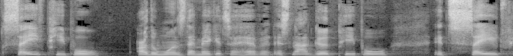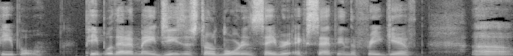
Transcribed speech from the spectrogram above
save people are the ones that make it to heaven. It's not good people, it's saved people. People that have made Jesus their Lord and Savior, accepting the free gift uh,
